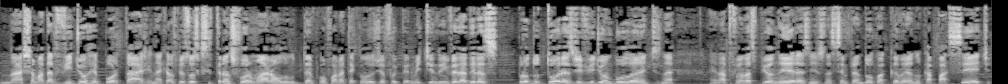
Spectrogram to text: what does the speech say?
na chamada videoreportagem, né? aquelas pessoas que se transformaram ao longo do tempo, conforme a tecnologia foi permitindo, em verdadeiras produtoras de vídeo ambulantes. Né? Renata foi uma das pioneiras nisso, né? sempre andou com a câmera no capacete,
